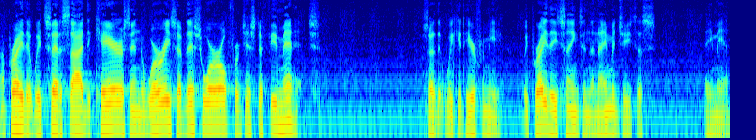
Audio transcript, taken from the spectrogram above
I pray that we'd set aside the cares and the worries of this world for just a few minutes so that we could hear from you. We pray these things in the name of Jesus. Amen.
